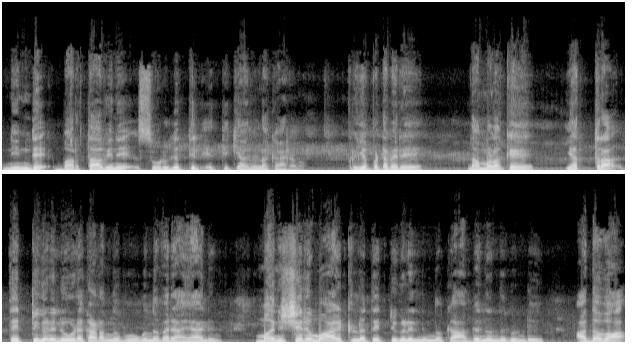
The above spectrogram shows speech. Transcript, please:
നിന്റെ ഭർത്താവിനെ സ്വർഗത്തിൽ എത്തിക്കാനുള്ള കാരണം. പ്രിയപ്പെട്ടവരെ നമ്മളൊക്കെ എത്ര തെറ്റുകളിലൂടെ കടന്നു പോകുന്നവരായാലും മനുഷ്യരുമായിട്ടുള്ള തെറ്റുകളിൽ നിന്നൊക്കെ അകന്നുകൊണ്ട് അഥവാ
